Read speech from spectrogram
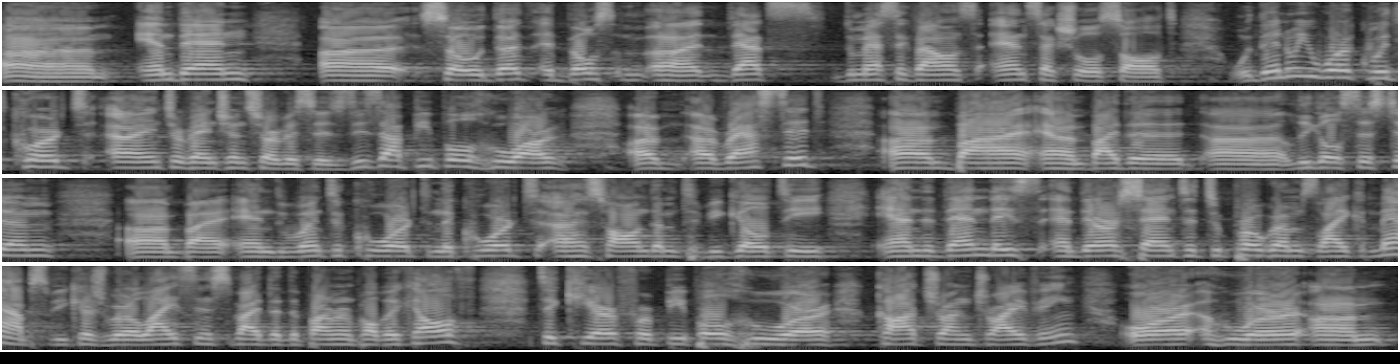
Um, and then, uh, so that, both, uh, that's domestic violence and sexual assault. Well, Then we work with court uh, intervention services. These are people who are um, arrested um, by, um, by the uh, legal system uh, by, and went to court, and the court uh, has found them to be guilty. And then they, and they are sent to programs like MAPS because we're licensed by the Department of Public Health to care for people who are caught drunk driving or who are um,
